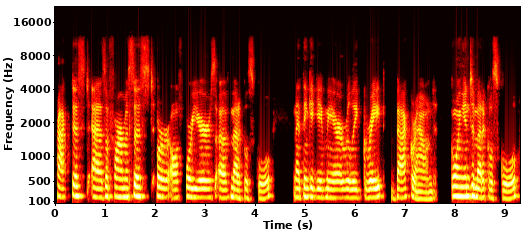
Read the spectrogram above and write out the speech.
practiced as a pharmacist for all four years of medical school. And I think it gave me a really great background going into medical school.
